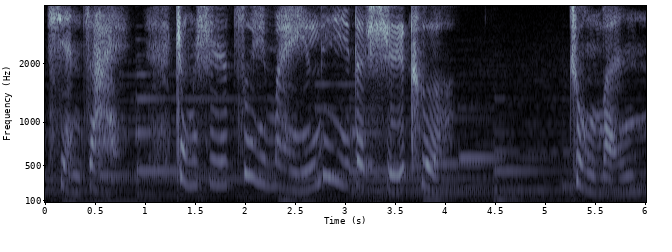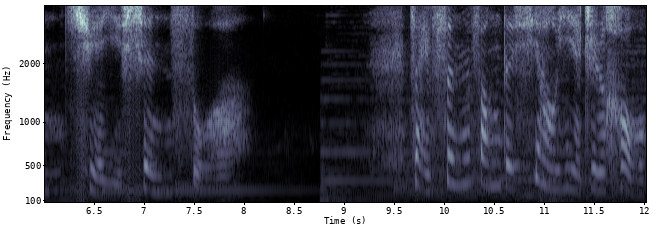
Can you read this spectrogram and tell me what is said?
现在正是最美丽的时刻，众门却已深锁。在芬芳的笑靥之后，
